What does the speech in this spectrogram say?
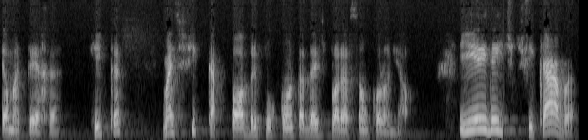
é uma terra rica, mas fica pobre por conta da exploração colonial. E ele identificava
